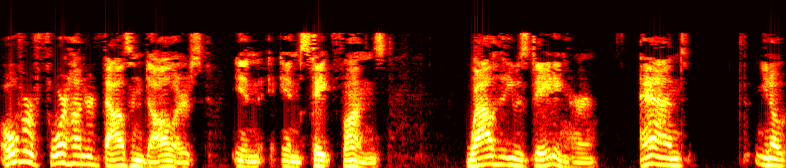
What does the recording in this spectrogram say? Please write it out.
over $400,000 in, in state funds while he was dating her. And, you know,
